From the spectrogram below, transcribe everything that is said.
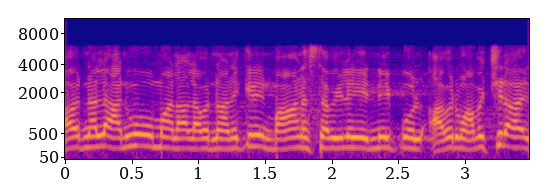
அவர் நல்ல அனுபவமானால் அவர் நான் நினைக்கிறேன் மாகாண சபையிலே என்னை போல் அவரும் அமைச்சராக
